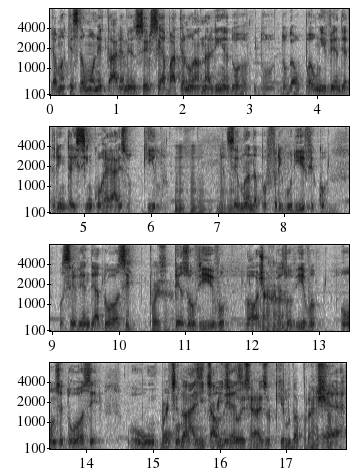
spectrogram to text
é uma questão monetária mesmo. Você, você abate no, na linha do, do, do, galpão e vende a 35 reais o quilo. Uhum, uhum. Você manda para o frigorífico, você vende a 12. Pois é. Peso vivo, lógico, uhum. peso vivo, 11, 12, ou um Vai te dar mais, 20, talvez. 22 reais o quilo da prancha. É.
